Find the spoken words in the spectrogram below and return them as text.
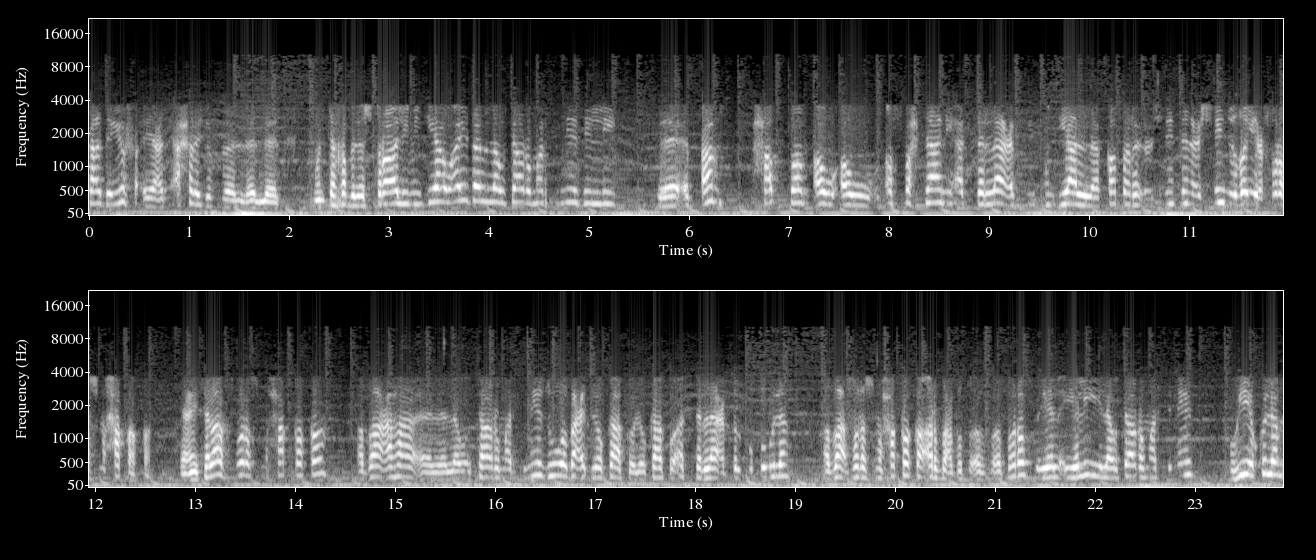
كاد يح يعني أحرج ال- ال- المنتخب الأسترالي من جهة. وأيضا لاوتارو مارتينيز اللي آه، أمس حطم أو أو أصبح ثاني أكثر لاعب في مونديال قطر 2022 يضيع فرص محققة، يعني ثلاث فرص محققة أضاعها آه، لاوتارو مارتينيز. هو بعد لوكاكو، لوكاكو أكثر لاعب في البطولة أضاع فرص محققة أربع فرص. يل- يليه لاوتارو مارتينيز وهي كلها من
